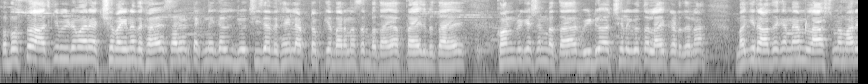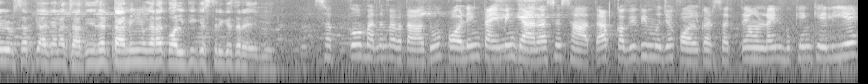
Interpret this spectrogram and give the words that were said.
तो दोस्तों, आज की वीडियो हमारे अक्षय भाई ने दिखाया सारे टेक्निकल जो चीज़ें दिखाई लैपटॉप के बारे में सब बताया प्राइस बताया कॉन्फ़िगरेशन बताया। वीडियो अच्छी लगी तो लाइक कर देना। बाकी राधिका मैम लास्ट में हमारे आप क्या कहना चाहती हैं? जैसे टाइमिंग वगैरह कॉल की किस तरीके से रहेगी? सबको मतलब मैं बता दूँ कॉलिंग टाइमिंग 11 से 7 आप कभी भी मुझे कॉल कर सकते हैं ऑनलाइन बुकिंग के लिए।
